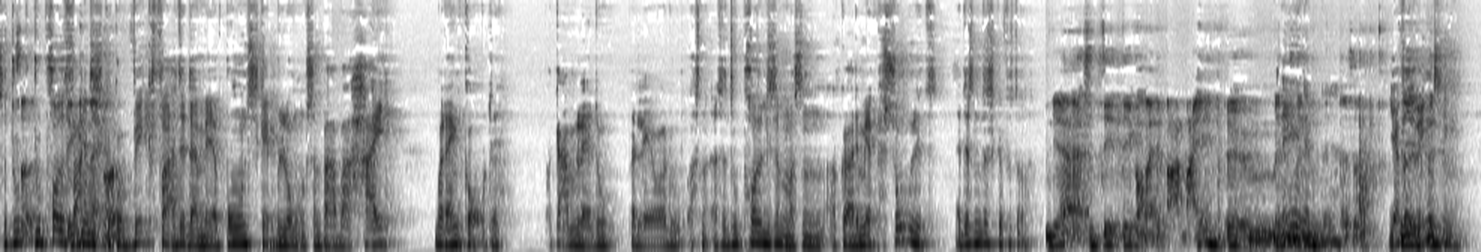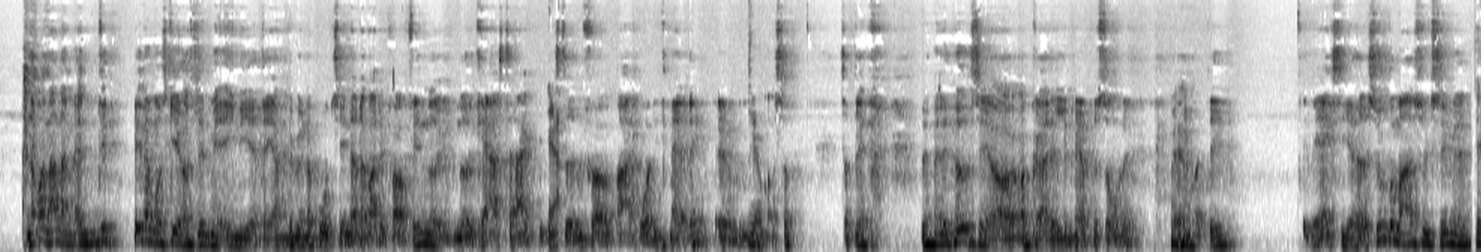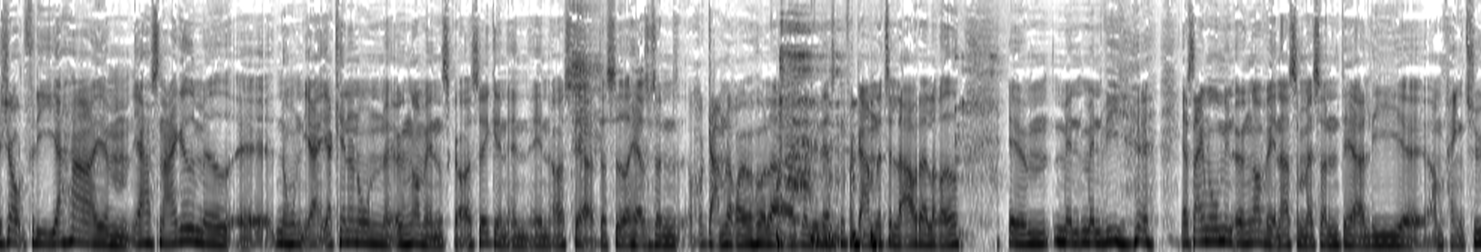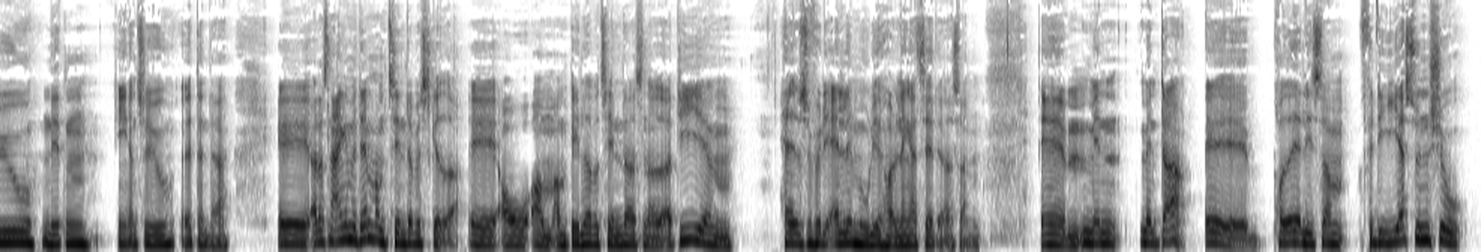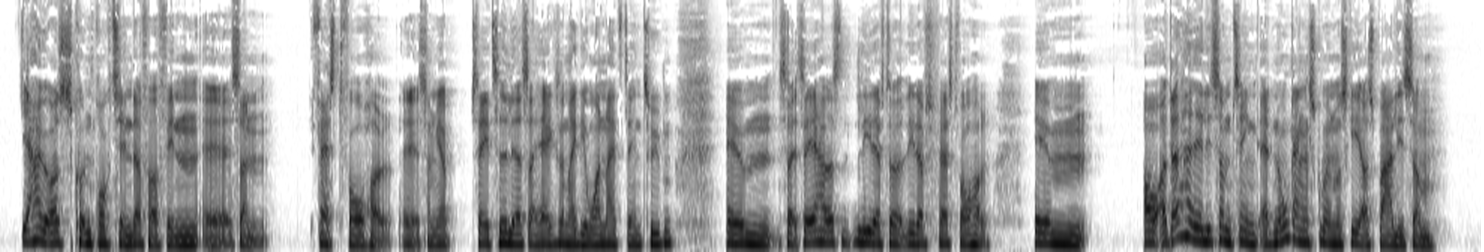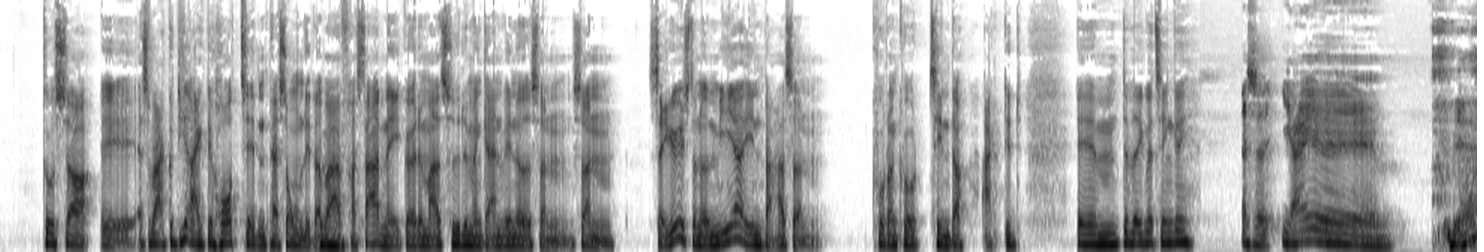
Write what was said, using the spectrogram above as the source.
Så du, så du prøvede faktisk at gå væk fra det der med at bruge en skabelon, som bare var, hej, hvordan går det? Hvor gammel er du? Hvad laver du? Og sådan, altså du prøvede ligesom at, sådan, at gøre det mere personligt. Er det sådan, det skal forstås? Ja, altså det, det kan godt være, det er bare mig. Øhm, men, Nej, men, det. altså, Jeg ved jo ingenting. Nå, nej, nej, men det binder måske også lidt mere ind i, at da jeg begyndte at bruge Tinder, der var det for at finde noget, noget kæreste ja. i stedet for bare et hurtigt knald, ikke? Øhm, Jo. og så, så blev, blev man lidt nødt til at, at gøre det lidt mere personligt. Mhm. Mm-hmm. og det, det vil jeg ikke sige, jeg havde super meget succes med. Det er sjovt, fordi jeg har, øhm, jeg har snakket med øh, nogle, jeg, jeg kender nogle yngre mennesker, også ikke end, end, end os her, der sidder her som sådan gamle røvhuller, altså vi er næsten for gamle til loud allerede. Øhm, men, men vi, jeg snakker med nogle af mine yngre venner, som er sådan der lige øh, omkring 20, 19, 21, øh, den der. Øh, og der snakkede med dem om Tinder-beskeder, øh, og om, om billeder på Tinder og sådan noget, og de øh, havde jo selvfølgelig alle mulige holdninger til det og sådan. Øh, men, men der øh, prøvede jeg ligesom, fordi jeg synes jo, jeg har jo også kun brugt Tinder for at finde øh, sådan fast forhold. Øh, som jeg sagde tidligere, så er jeg ikke sådan rigtig one night stand typen. Øhm, så, så jeg har også lidt efter, lidt efter fast forhold. Øhm, og, og der havde jeg ligesom tænkt, at nogle gange skulle man måske også bare ligesom gå så, øh, altså bare gå direkte hårdt til den personligt, og bare fra starten af gøre det meget tydeligt, at man gerne vil noget sådan, sådan seriøst og noget mere, end bare sådan quote unquote Tinder-agtigt. Øhm, det ved jeg ikke, hvad tænker I? Altså, jeg... Øh, Ja,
